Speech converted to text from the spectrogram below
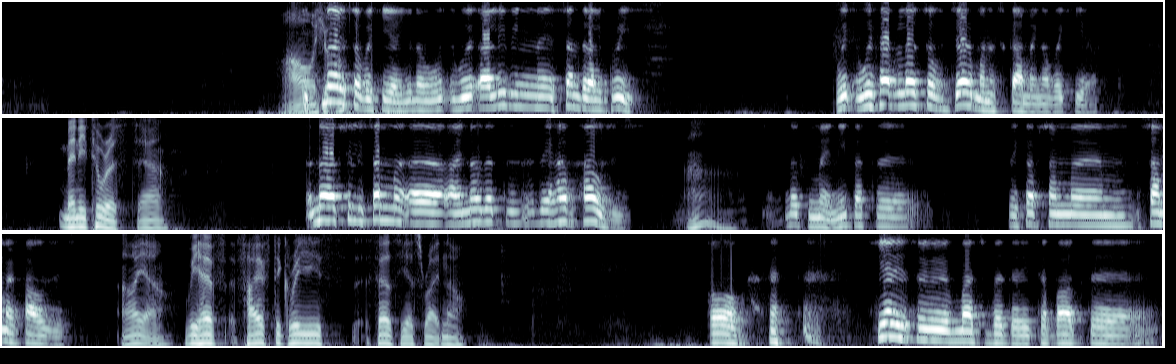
Wow. it's nice over here. You know, we, we, I live in uh, central Greece. We, we have lots of Germans coming over here. Many tourists, yeah. No, actually, some uh, I know that uh, they have houses. Ah. Not many, but they have some um, summer houses. Oh, yeah. We have 5 degrees Celsius right now. Oh, here is uh, much better. It's about uh,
